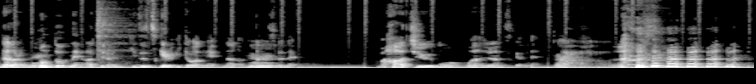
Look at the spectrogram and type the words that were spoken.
だからもう本当ね、あちらに傷つける意図はね、なかったんですよね。まあ、ハーチューも同じなんですけどね。ああ。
